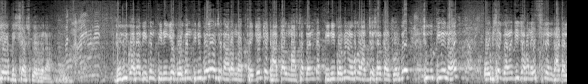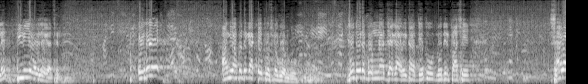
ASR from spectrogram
কেউ বিশ্বাস করবে না। দিদি কথা দিয়েছেন তিনি গিয়ে বলবেন তিনি বলেওছেন আরামবাগ থেকে কে ঘাটাল মাস্টার প্ল্যানটা তিনি করবেন এবং রাজ্য সরকার করবে। শুধু তিনি নয় অভিষেক ব্যানার্জি যখন এসছিলেন ঘাটালে তিনিও বলে গেছেন। এবারে আমি আপনাদেরকে একটাই প্রশ্ন করব। যেহেতু এটা বন্যার জায়গা এটা যেহেতু নদীর পাশে সারা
